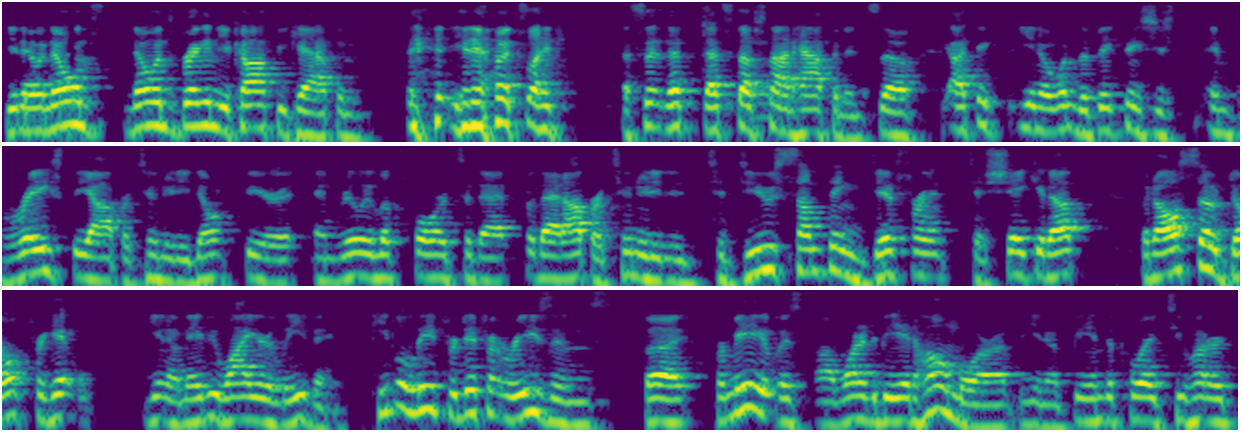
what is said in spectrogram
you know, no one's no one's bringing you coffee, Captain. you know, it's like that that stuff's not happening. So I think you know one of the big things is just embrace the opportunity, don't fear it, and really look forward to that for that opportunity to to do something different, to shake it up, but also don't forget you know maybe why you're leaving. People leave for different reasons but for me it was i wanted to be at home more you know being deployed 200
